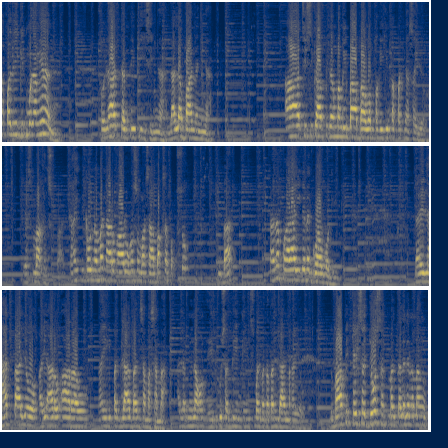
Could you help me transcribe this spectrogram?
Sa paligid mo lang yan. So lahat kan titiisin niya, lalabanan niya. At sisikapin ng mga ibabaw ang pagiging tapat niya sa iyo. Yes, Mark Spad. Kahit ikaw naman araw-araw kang sumasabak sa tukso. Diba? Sana palagi ka nagwawagi. Dahil lahat tayo ay araw-araw nakikipaglaban sa masama. Alam niyo na kung ibig ko sabihin kayo, matatanda na kayo Lumapit kayo sa Diyos at magtalaga namang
